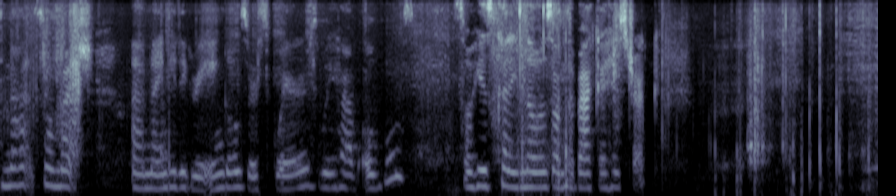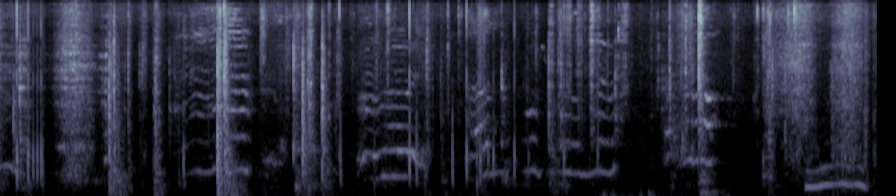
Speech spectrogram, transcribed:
not so much um, 90 degree angles or squares. We have ovals. So he's cutting those on the back of his truck. Mm.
